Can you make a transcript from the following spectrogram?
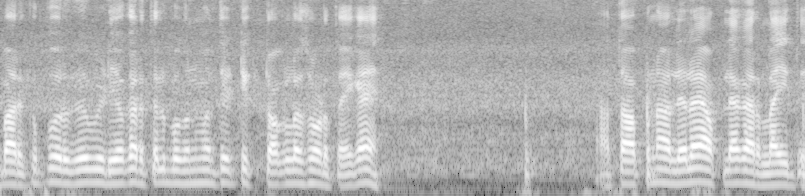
बारकं पोरगं व्हिडिओ करताल बघून मग ते टिकटॉकला सोडताय काय? आता आपण आलेलो आहे आपल्या घरला इथं.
